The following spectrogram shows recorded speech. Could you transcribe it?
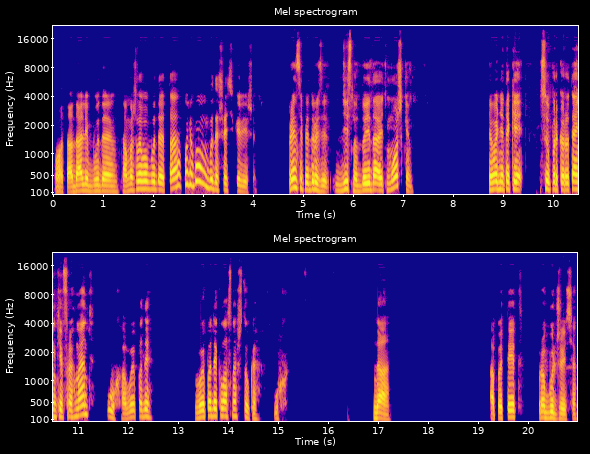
От, а далі буде, та можливо буде, та по-любому буде ще цікавіше. В принципі, друзі, дійсно доїдають мошки. Сьогодні такий супер коротенький фрагмент. Ух, а випаде. Випаде класна штука. Ух. Да. Апетит пробуджується.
